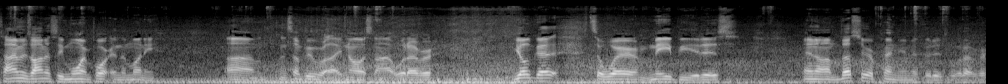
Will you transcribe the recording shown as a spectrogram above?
Time is honestly more important than money. Um, and some people are like, no, it's not, whatever. You'll get to where maybe it is. And um, that's your opinion if it is, whatever.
